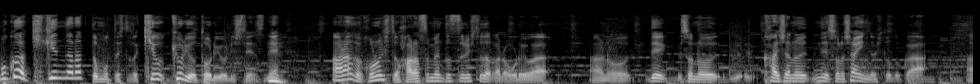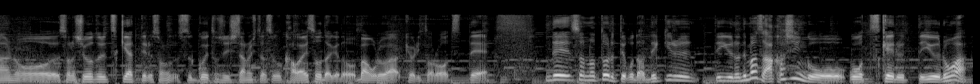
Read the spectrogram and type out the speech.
僕は危険だなって思った人とは距距離を取るようにしてるんですね。あ、なんかこの人ハラスメントする人だから俺は、あの、で、その、会社のね、その社員の人とか、あの、その仕事で付き合ってる、その、すっごい年下の人はすごいかわいそうだけど、まあ俺は距離取ろうっつって、で、その取るってことはできるっていうので、まず赤信号をつけるっていうのは、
